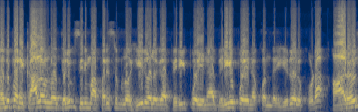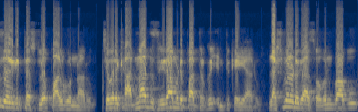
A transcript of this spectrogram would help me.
తదుపరి కాలంలో తెలుగు సినిమా పరిశ్రమలో హీరోలుగా పెరిగిపోయిన వెలిగిపోయిన కొందరు హీరోలు కూడా ఆ రోజు జరిగిన టెస్ట్లో పాల్గొన్నారు. చివరికి హర్నాథ్ శ్రీరాముడి పాత్రకు ఎంపికయ్యారు. లక్ష్మణుడిగా శోభన్ బాబు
